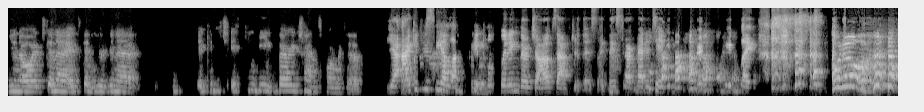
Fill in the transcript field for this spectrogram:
You know, it's gonna it's gonna you're gonna it can it can be very transformative. Yeah, I could just see a lot of people quitting their jobs after this. Like they start meditating, like oh no!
